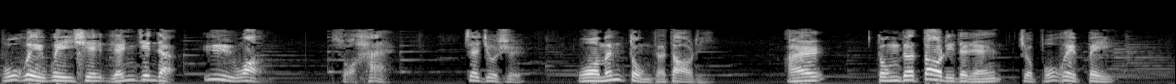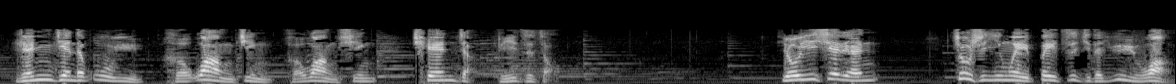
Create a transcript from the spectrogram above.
不会为一些人间的欲望所害，这就是我们懂得道理，而懂得道理的人就不会被人间的物欲和妄境和妄心牵着鼻子走。有一些人就是因为被自己的欲望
